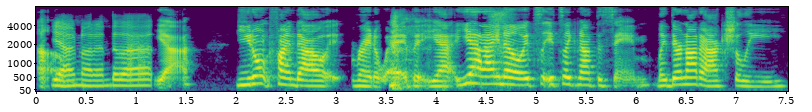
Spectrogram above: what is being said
Um, yeah, I'm not into that. yeah you don't find out right away but yeah yeah i know it's it's like not the same like they're not actually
